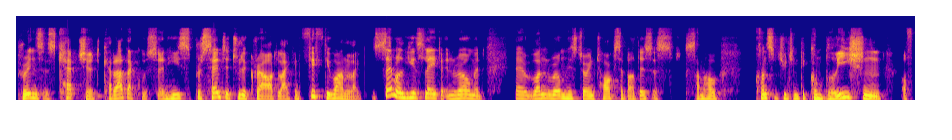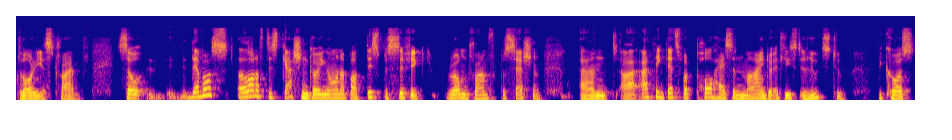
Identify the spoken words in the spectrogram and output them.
prince is captured, Caratacus, and he's presented to the crowd like in 51, like several years later in Rome. And uh, one Roman historian talks about this as somehow constituting the completion of glorious triumph. So there was a lot of discussion going on about this specific Roman triumphal procession. And I, I think that's what Paul has in mind, or at least alludes to, because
